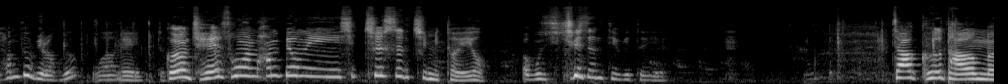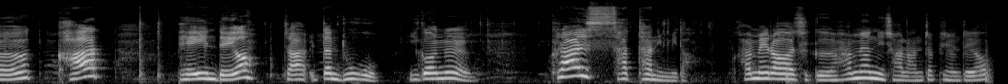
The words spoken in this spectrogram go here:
한 뼘이라고요? 와, 네. 그럼 제 손 한 뼘이 17cm예요. 아, 뭐 17cm예요. 자, 그 다음은 갓 베인데요. 자, 일단 요거. 이거는 크라이스 사탄입니다. 카메라 지금 화면이 잘 안 잡히는데요.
